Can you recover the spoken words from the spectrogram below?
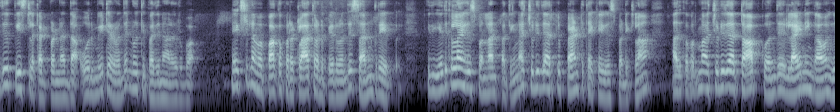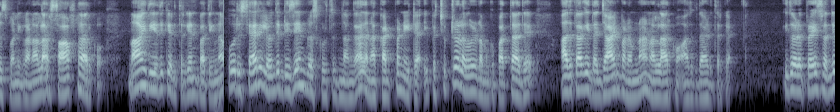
இது பீஸில் கட் பண்ணது தான் ஒரு மீட்டர் வந்து நூற்றி பதினாலு ரூபா. நெக்ஸ்ட் நம்ம பார்க்க போகிற கிளாத்தோட பேர் வந்து சன்கிரேப் இது எதுக்கெல்லாம் யூஸ் பண்ணலான்னு பார்த்தீங்கன்னா சுடிதாருக்கு பேண்ட் தைக்க யூஸ் பண்ணிக்கலாம். அதுக்கப்புறமா சுடிதார் டாப்க்கு வந்து லைனிங்காகவும் யூஸ் பண்ணிக்கலாம். நல்லா சாஃப்டாக இருக்கும். நான் இது எதுக்கு எடுத்திருக்கேன்னு பார்த்தீங்கன்னா ஒரு சேரீயில் வந்து டிசைன் ப்ளவுஸ் கொடுத்துருந்தாங்க. அதை நான் கட் பண்ணிட்டேன். இப்போ சுற்றளவு நமக்கு பத்தாது. அதுக்காக இதை ஜாயின் பண்ணோம்னா நல்லாயிருக்கும் அதுக்கு தான் எடுத்திருக்கேன். இதோட ப்ரைஸ் வந்து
